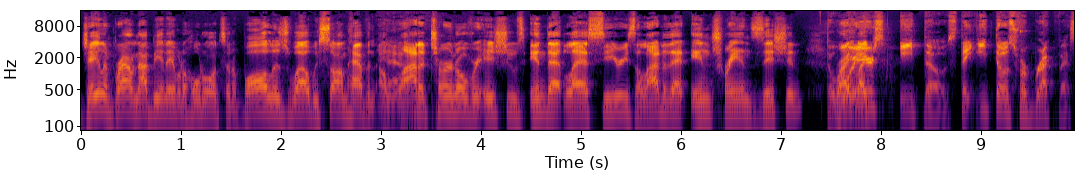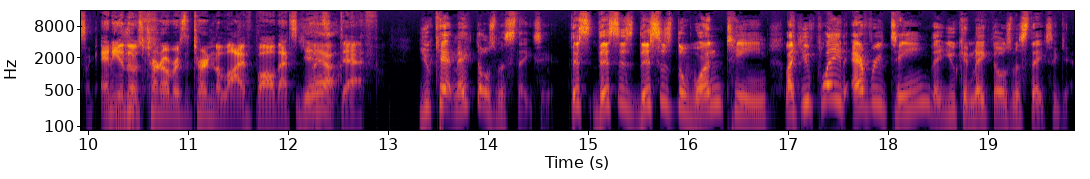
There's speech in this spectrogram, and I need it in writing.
Jaylen Brown not being able to hold on to the ball as well. We saw him having Yeah. a lot of turnover issues in that last series. A lot of that in transition. The right? Like, Warriors eat those. They eat those for breakfast. Like any of those turnovers that turn into live ball, that's, Yeah. that's death. you can't make those mistakes here. This this is this is the one team like you've played every team that you can make those mistakes against.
